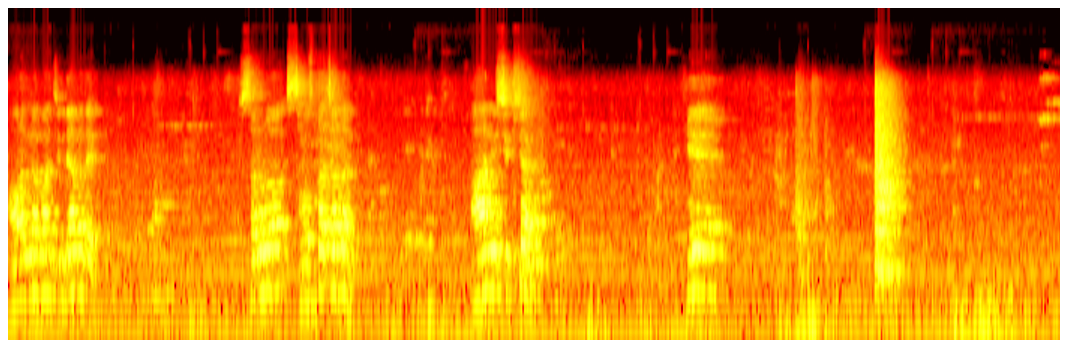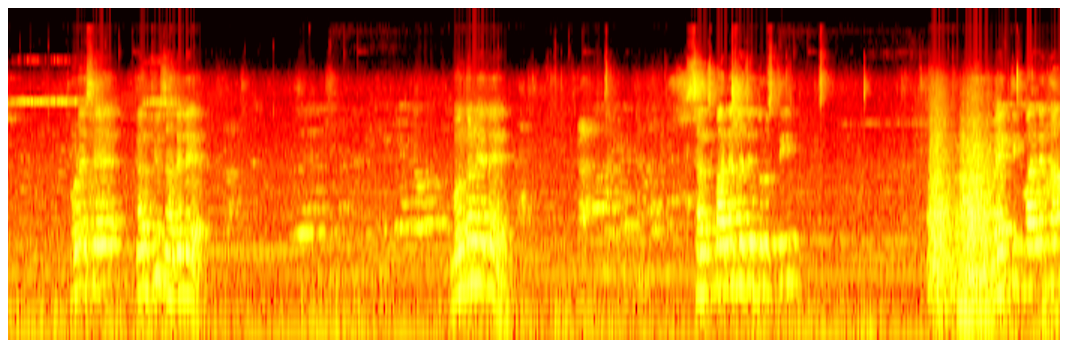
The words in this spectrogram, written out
औरंगाबाद जिल्ह्यामध्ये सर्व संस्था चालक आणि शिक्षक हे थोडेसे कन्फ्यूज झालेले गोंधळलेले संच मान्यताची दुरुस्ती वैयक्तिक मान्यता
